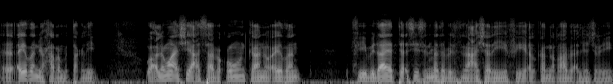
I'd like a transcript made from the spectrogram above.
آه، أيضا يحرم التقليد. وعلماء الشيعة السابقون كانوا أيضا في بداية تأسيس المذهب الاثنى عشري في القرن الرابع الهجري.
